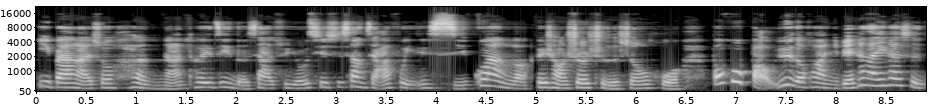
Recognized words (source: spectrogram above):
一般来说很难推进的下去，尤其是像贾府已经习惯了非常奢侈的生活，包括宝玉的话，你别看他一开始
